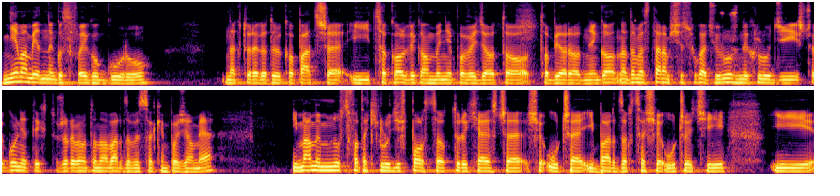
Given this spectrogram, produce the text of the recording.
nie mam jednego swojego guru, na którego tylko patrzę i cokolwiek on by nie powiedział, to, to biorę od niego. Natomiast staram się słuchać różnych ludzi, szczególnie tych, którzy robią to na bardzo wysokim poziomie. I mamy mnóstwo takich ludzi w Polsce, od których ja jeszcze się uczę i bardzo chcę się uczyć i, i,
